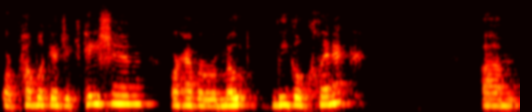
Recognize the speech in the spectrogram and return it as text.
or public education or have a remote legal clinic. Um,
